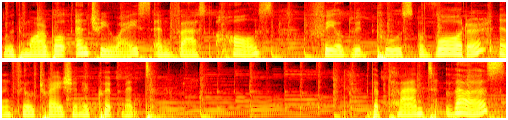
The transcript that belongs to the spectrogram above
with marble entryways and vast halls filled with pools of water and filtration equipment. The plant thus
